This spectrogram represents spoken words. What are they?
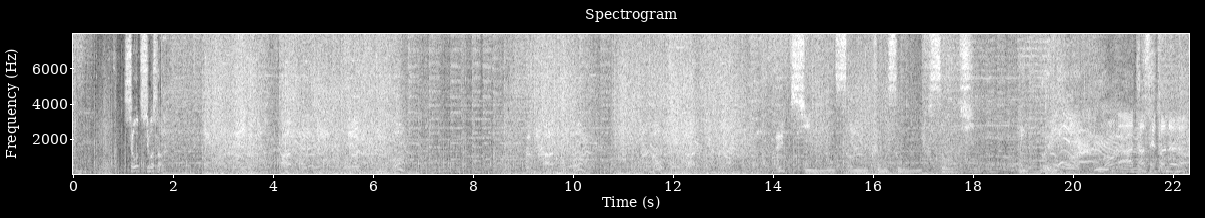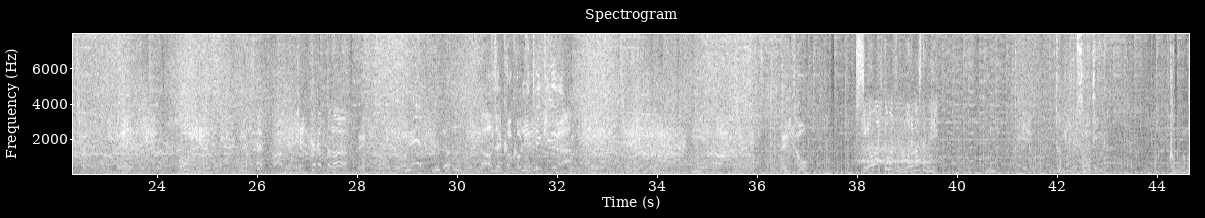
承知しました真の三国無双にふさわしい。待たせたな引っかかったな。なぜここに敵が？城はひとまず守れましたね。だが押されている？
